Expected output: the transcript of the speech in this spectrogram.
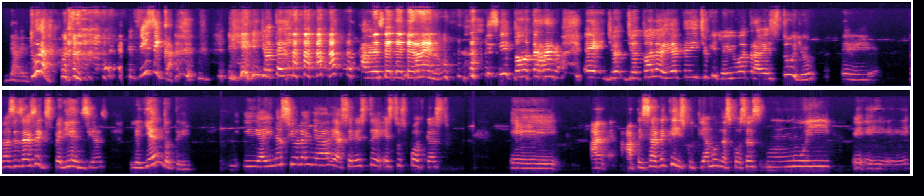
de aventura, de física. Y yo te digo, a ver, de, de, terreno. sí, todo terreno. Eh, yo, yo toda la vida te he dicho que yo vivo a través tuyo, eh, todas esas experiencias, leyéndote, y de ahí nació la idea de hacer este, estos podcasts. Eh, a, pesar de que discutíamos las cosas muy... Eh, eh,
